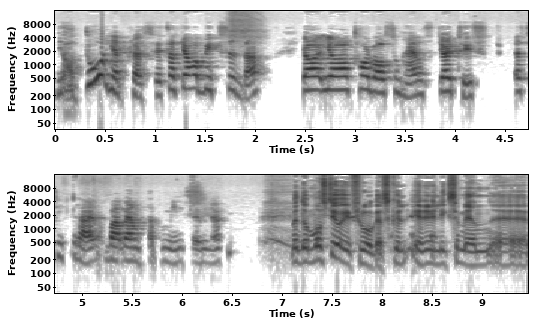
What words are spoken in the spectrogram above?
ja då helt plötsligt, så att jag har bytt sida. Jag, jag tar vad som helst, jag är tyst, jag sitter här och bara väntar på min tur nu. Men då måste jag ju fråga, skulle, är det liksom en, eh,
